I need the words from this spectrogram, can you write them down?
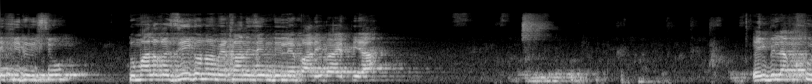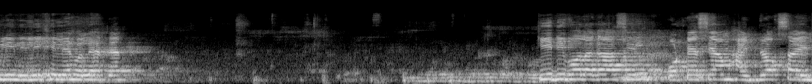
লিখি থৈছোঁ। তোমালোকে যিকোনো মেকানিজিম দিলে পাৰিবা এতিয়া। এইবিলাক খুলি নিলিখিলে হ'লেহেঁতেন। কি দিব লগা আছিল? পটেছিয়াম হাইড্ৰক্সাইড।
